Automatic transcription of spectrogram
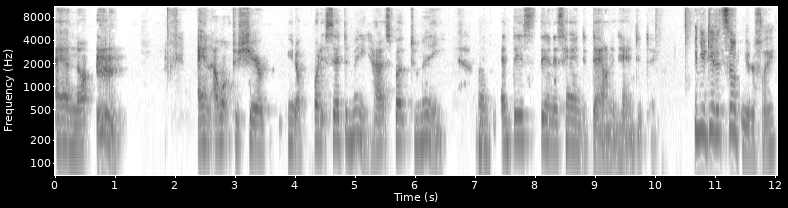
and uh, and i want to share you know what it said to me how it spoke to me mm-hmm. and, and this then is handed down and handed down and you did it so beautifully.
